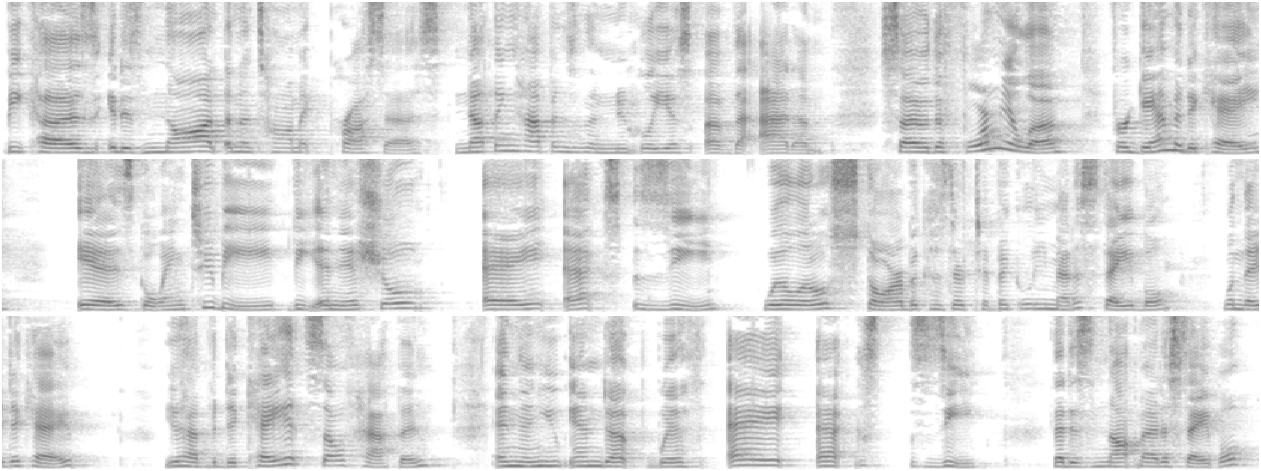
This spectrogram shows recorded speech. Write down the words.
because it is not an atomic process. Nothing happens in the nucleus of the atom. So the formula for gamma decay is going to be the initial AXZ with a little star because they're typically metastable when they decay. You have the decay itself happen, and then you end up with AXZ that is not metastable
